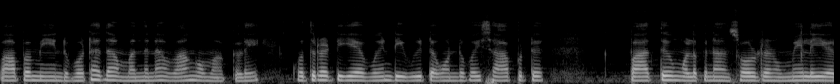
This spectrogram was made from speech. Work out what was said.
பார்ப்போமே என்று போட்டு அதான் வந்தனா வாங்க மக்களே கொத்துரட்டியை வேண்டி வீட்டை கொண்டு போய் சாப்பிட்டு பார்த்து உங்களுக்கு நான் சொல்கிறேன் உண்மையிலேயே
